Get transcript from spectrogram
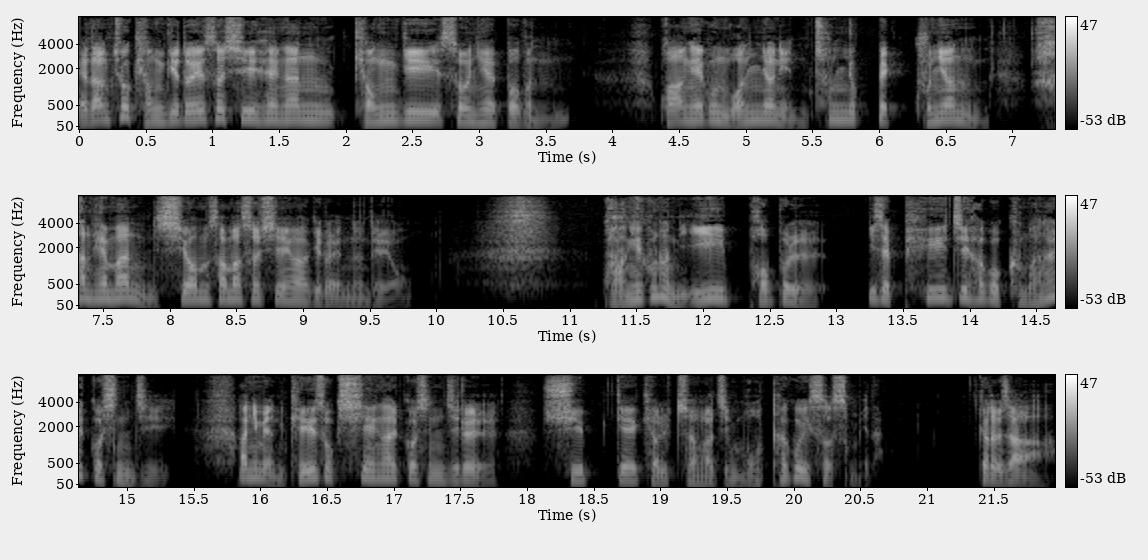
애당초 경기도에서 시행한 경기선예법은 광해군 원년인 1609년 한 해만 시험 삼아서 시행하기로 했는데요. 광해군은 이 법을 이제 폐지하고 그만할 것인지 아니면 계속 시행할 것인지를 쉽게 결정하지 못하고 있었습니다. 그러자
